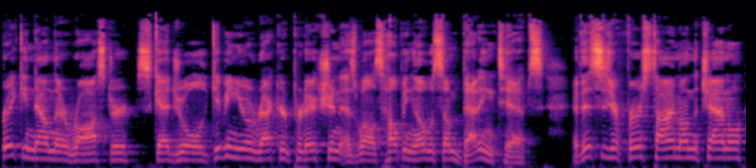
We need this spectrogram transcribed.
breaking down their roster, schedule, giving you a record prediction, as well as helping out with some betting tips. If this is your first time on the channel,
